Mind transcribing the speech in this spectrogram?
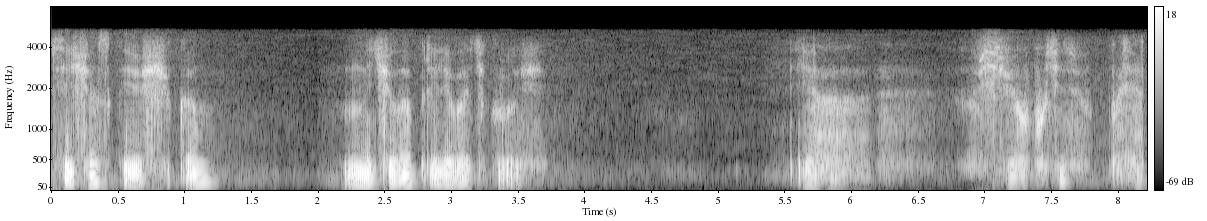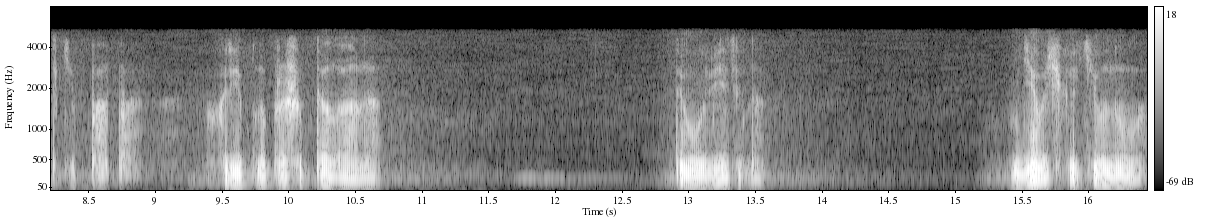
Сейчас к ее щекам начала приливать кровь. «Я... все будет в порядке, папа», — хрипло прошептала она. «Ты уверена?» Девочка кивнула.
